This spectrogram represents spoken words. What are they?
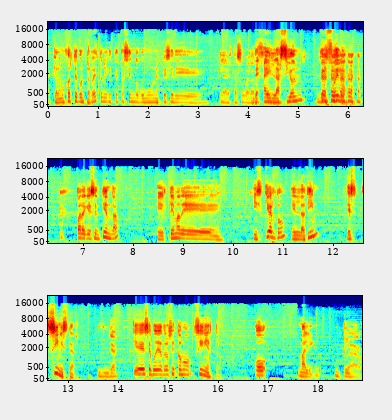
Es que a lo mejor te contrarresta, ¿no? Y que te está haciendo como una especie de, Claro, está su de aislación del suelo. Para que se entienda, el tema de izquierdo en latín es sinister, ya. que se podría traducir como siniestro o maligno. Claro.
